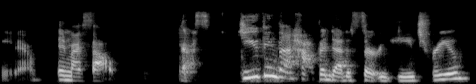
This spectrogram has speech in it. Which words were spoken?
you know, in myself. Yes. Do you think that happened at a certain age for you?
